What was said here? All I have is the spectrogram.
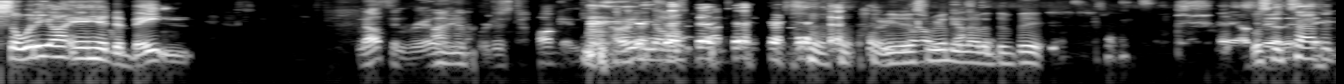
So, what are y'all in here debating? nothing really know. we're just talking i don't even know what yeah, it's really not a debate. What's the topic?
